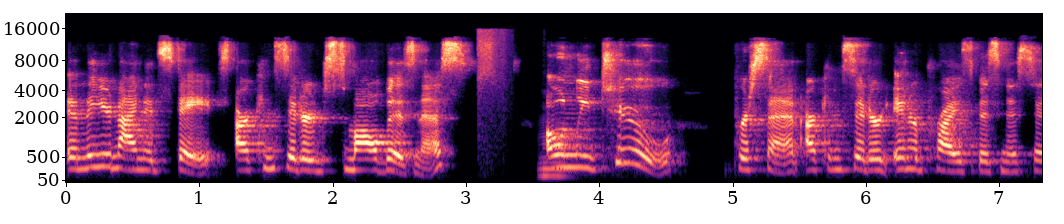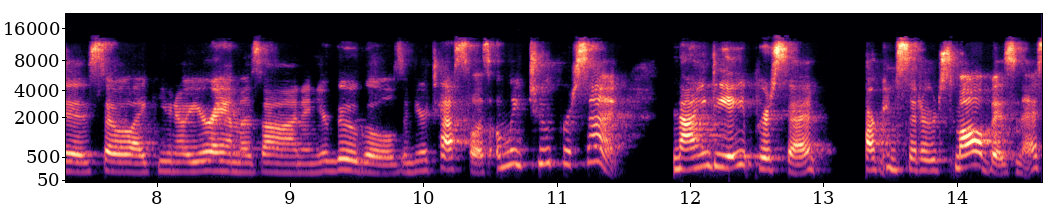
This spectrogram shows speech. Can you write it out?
in the United States are considered small business. Mm. Only two percent are considered enterprise businesses. So, like, you know, your Amazon and your Googles and your Teslas, only 2%. 98% are considered small business.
